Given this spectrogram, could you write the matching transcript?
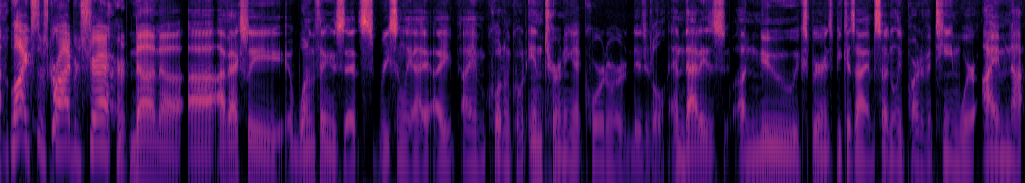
like, subscribe, and share. no, no. Uh, I've actually one of the things that's recently I, I I am quote unquote interning at Corridor Digital, and that is a new experience because I am suddenly part of a team where I am not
